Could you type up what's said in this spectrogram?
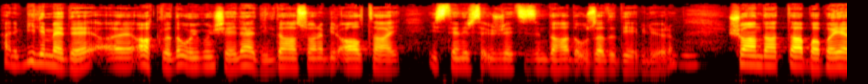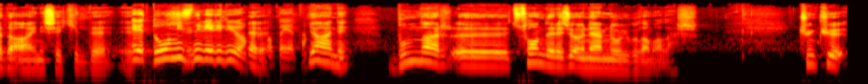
hani bilime de e, akla da uygun şeyler değil. Daha sonra bir 6 ay istenirse ücretsizin daha da uzadı diye biliyorum. Şu anda hatta babaya da aynı şekilde. e, evet doğum şey. izni veriliyor Evet. babaya da. Yani bunlar e, son derece önemli uygulamalar. Çünkü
